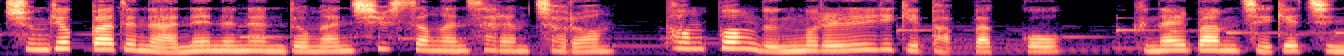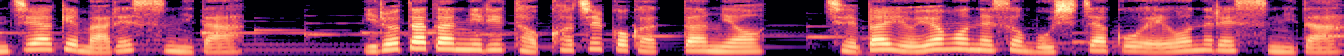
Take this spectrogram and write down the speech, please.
충격받은 아내는 한동안 실성한 사람처럼 펑펑 눈물을 흘리기 바빴고 그날 밤 제게 진지하게 말했습니다. 이러다간 일이 더 커질 것 같다며 제발 요양원에서 모시자고 애원을 했습니다.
